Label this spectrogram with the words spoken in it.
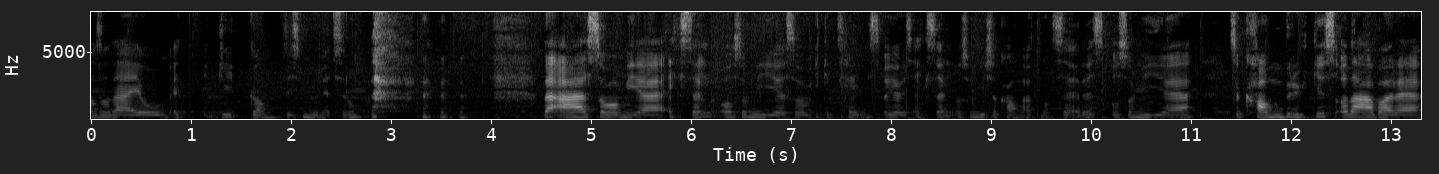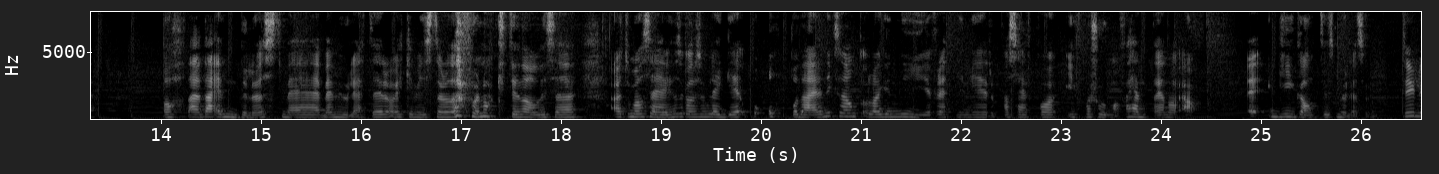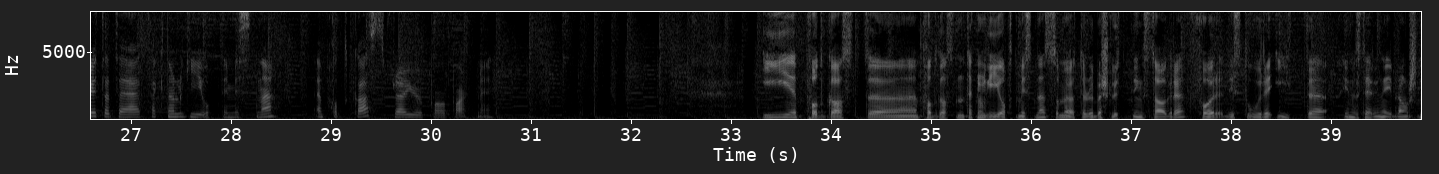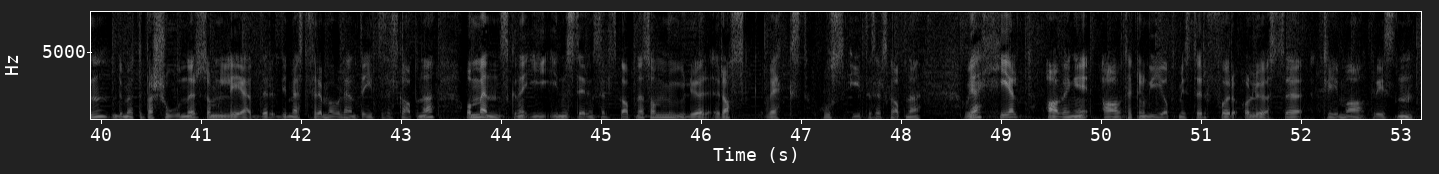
Altså, det er jo et gigantisk mulighetsrom. det er så mye Excel, og så mye som ikke trengs å gjøres Excel, og så mye som kan automatiseres, og så mye som kan brukes, og det er bare åh, det, er, det er endeløst med, med, muligheter, og ikke minst når du får lagt inn alle disse automatiseringene, så kan du liksom legge på oppå der ikke sant? og lage nye forretninger basert på informasjon man får henta inn. og ja, eh, Gigantisk mulighetsrom. Du lytter til Teknologioptimistene en podkast fra Europower Partner. I podkasten Teknologioptimistene så møter du beslutningstagere for de store IT-investeringene i bransjen. Du møter personer som leder de mest fremoverlente IT-selskapene, og menneskene i investeringsselskapene som muliggjør rask vekst hos IT-selskapene. Vi er helt avhengig av teknologioptimister for å løse klimakrisen.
